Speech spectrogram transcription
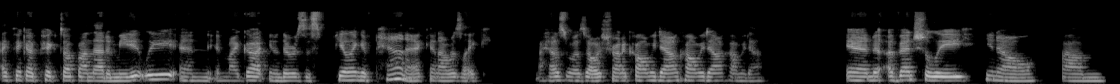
I think I picked up on that immediately. And in my gut, you know, there was this feeling of panic, and I was like, my husband was always trying to calm me down, calm me down, calm me down. And eventually, you know, um,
